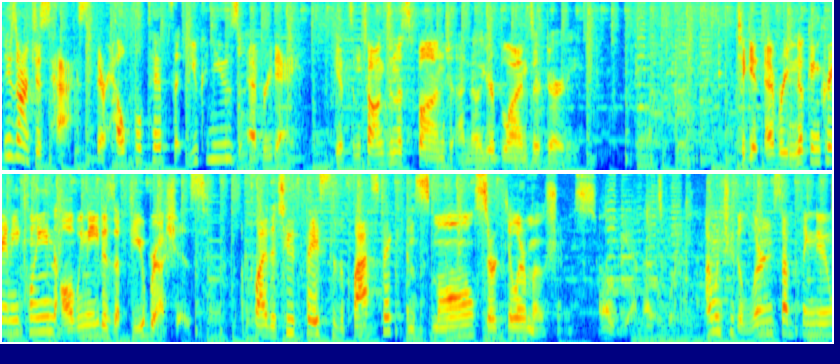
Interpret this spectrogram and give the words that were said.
These aren't just hacks, they're helpful tips that you can use every day. Get some tongs and a sponge. I know your blinds are dirty. To get every nook and cranny clean, all we need is a few brushes. Apply the toothpaste to the plastic in small circular motions. Oh yeah, that's working. I want you to learn something new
